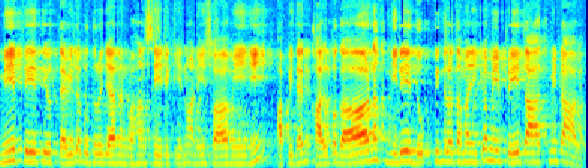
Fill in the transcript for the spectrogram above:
මේ ප්‍රේතයොත් ඇවිල්ලා බුදුරජාණන් වහන්සේට කියනවා අනේ ස්වාමීනි අපි දැන් කල්ප ගාණක් නිරේ දුක් විඳලා තමයි කිව්වා මේ ප්‍රේත ආත්මයට ආවේ.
